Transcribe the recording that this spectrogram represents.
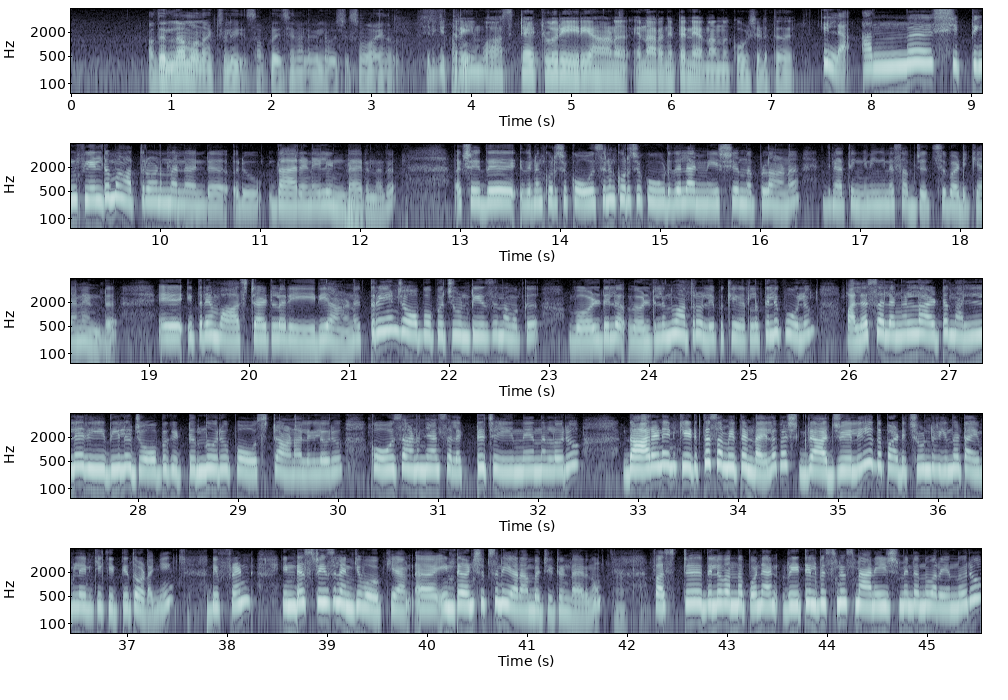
അതെല്ലാമാണ് ആക്ച്വലി സപ്ലൈ ചെയിൻ അല്ലെങ്കിൽ ലോജിസ്റ്റിക്സ് എന്ന് പറയുന്നത്. ശരിക്കും ഇത്രയും വാസ്റ്റ് ആയിട്ടുള്ള ഒരു ഏരിയ ആണ് എന്ന് അറിഞ്ഞിട്ട് തന്നെയായിരുന്നു അന്ന് കോഴ്സ് എടുത്തത്. ഇല്ല അന്ന് ഷിപ്പിംഗ് ഫീൽഡ് മാത്രമാണെന്ന് തന്നെ എന്റെ ഒരു ധാരണയിൽ ഉണ്ടായിരുന്നത്. പക്ഷേ ഇത് ഇതിനെക്കുറിച്ച് കോഴ്സിനെ കുറിച്ച് കൂടുതൽ അന്വേഷിച്ച് വന്നപ്പോഴാണ് ഇതിനകത്ത് ഇങ്ങനെ ഇങ്ങനെ സബ്ജക്ട്സ് പഠിക്കാനുണ്ട്. ഇത്രയും വാസ്റ്റ് ആയിട്ടുള്ള ഒരു ഏരിയ ആണ്. ഇത്രയും ജോബ് ഓപ്പർച്യൂണിറ്റീസ് നമുക്ക് വേൾഡിൽ വേൾഡിൽ നിന്ന് മാത്രമല്ല ഇപ്പോൾ കേരളത്തിൽ പോലും പല സ്ഥലങ്ങളിലായിട്ട് നല്ല രീതിയിൽ ജോബ് കിട്ടുന്ന ഒരു പോസ്റ്റാണ് അല്ലെങ്കിൽ ഒരു കോഴ്സാണ് ഞാൻ സെലക്ട് ചെയ്യുന്നതെന്നുള്ളൊരു ധാരണ എനിക്ക് എടുത്ത സമയത്ത് ഉണ്ടായില്ല. പക്ഷെ ഗ്രാജുവലി ഇത് പഠിച്ചുകൊണ്ടിരിക്കുന്ന ടൈമിൽ എനിക്ക് കിട്ടി തുടങ്ങി. ഡിഫറെന്റ് ഇൻഡസ്ട്രീസിൽ എനിക്ക് വർക്ക് ചെയ്യാൻ ഇന്റേൺഷിപ്സിന് കയറാൻ പറ്റിയിട്ടുണ്ടായിരുന്നു. ഫസ്റ്റ് ഇതിൽ വന്നപ്പോൾ ഞാൻ റീറ്റെയിൽ ബിസിനസ് മാനേജ്മെന്റ് എന്ന് പറയുന്ന ഒരു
